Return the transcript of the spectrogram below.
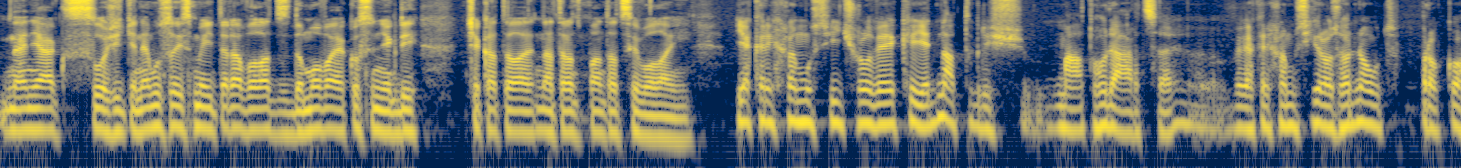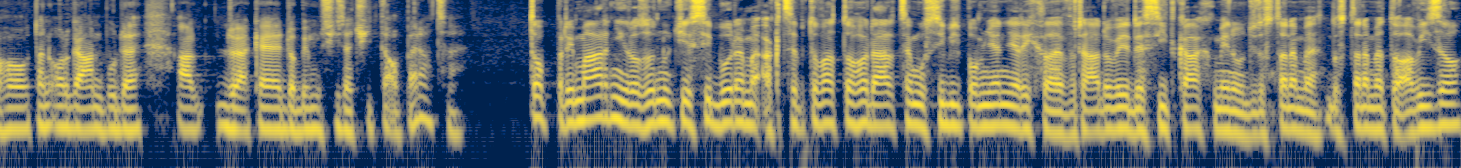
ne nějak složitě. Nemuseli jsme ji teda volat z domova, jako se někdy čekatele na transplantaci volají. Jak rychle musí člověk jednat, když má toho dárce? Jak rychle musí rozhodnout, pro koho ten orgán bude a do jaké doby musí začít ta operace? To primární rozhodnutí, jestli budeme akceptovat toho dárce, musí být poměrně rychlé, v řádově desítkách minut. Dostaneme, dostaneme to avízo,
